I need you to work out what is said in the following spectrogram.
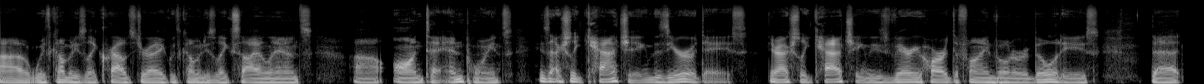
uh, with companies like CrowdStrike, with companies like Cylance, uh, onto endpoints is actually catching the zero days. They're actually catching these very hard to find vulnerabilities that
